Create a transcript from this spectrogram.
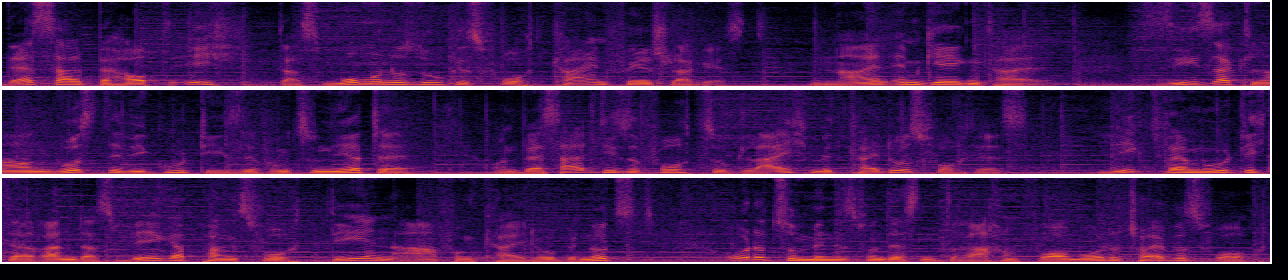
Deshalb behaupte ich, dass Momonozukes Frucht kein Fehlschlag ist. Nein, im Gegenteil. Caesar Clown wusste wie gut diese funktionierte und weshalb diese Frucht zugleich mit Kaidos Frucht ist, liegt vermutlich daran, dass Vegapunks Frucht DNA von Kaido benutzt oder zumindest von dessen Drachenform oder Teufelsfrucht.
